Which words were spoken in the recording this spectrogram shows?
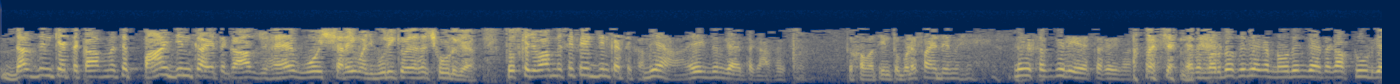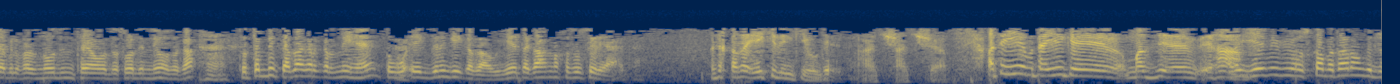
دس دن کے اعتکاف میں سے پانچ دن کا اعتکاف جو ہے وہ شرعی مجبوری کی وجہ سے چھوٹ گیا تو اس کے جواب میں صرف ایک دن کا اعتکاف؟ جی ہاں ایک دن کا اعتکاف ہے تو خواتین تو بڑے فائدے میں ہیں۔ نہیں سب کے لیے تقریباً۔ اچھا۔ یعنی مردوں سے بھی اگر نو دن کا احتکاب ٹوٹ گیا بالفرض نو دن تھے اور دسواں دن نہیں ہو سکا ہاں۔ تو تب بھی قضا اگر کرنی ہے تو وہ ایک دن کی قضا ہوگی۔ یہ احتکاب میں خصوصی رعایت ہے۔ اچھا قضا ایک ہی دن کی ہوگی جی۔ اچھا اچھا اچھا یہ بتائیے کہ مسجد ہاں یہ بھی میں اس کا بتا رہا ہوں کہ جو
